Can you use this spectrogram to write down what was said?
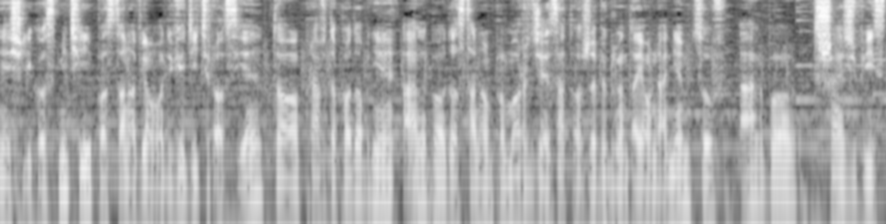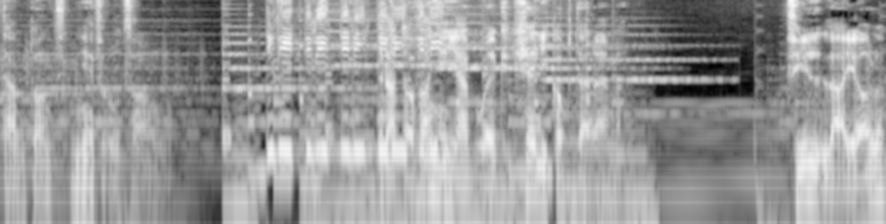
Jeśli kosmici postanowią odwiedzić Rosję, to prawdopodobnie albo dostaną po mordzie za to, że wyglądają na Niemców, albo trzeźwi stamtąd nie wrócą. Ratowanie jabłek helikopterem. Phil Lyall,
